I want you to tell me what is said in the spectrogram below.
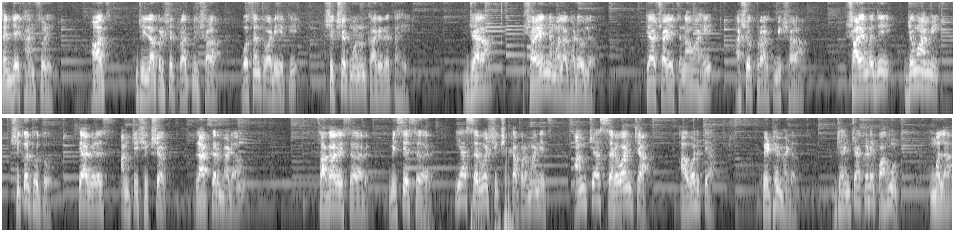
संजय खानसोळे. आज जिल्हा परिषद प्राथमिक शाळा वसंतवाडी येथे शिक्षक म्हणून कार्यरत आहे. ज्या शाळेनं मला घडवलं त्या शाळेचं नाव आहे अशोक प्राथमिक शाळा. शाळेमध्ये जेव्हा आम्ही शिकत होतो त्यावेळेस आमचे शिक्षक Latkar madam Sagave sir Mise sir या सर्व शिक्षकाप्रमाणेच आमच्या सर्वांच्या आवडत्या पेठे मॅडम ज्यांच्याकडे पाहून मला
